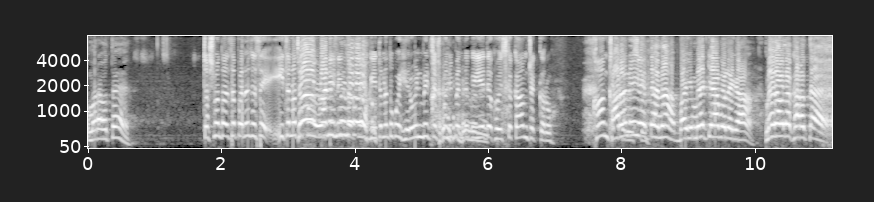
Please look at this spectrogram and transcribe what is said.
तुम्हारा होता है? चश्मा तो ऐसा पहना जैसे इतना तो इतना तो कोई हीरोइन भी चश्मा नहीं पहनती ये देखो इसका काम चेक करो। खारा नहीं। होता है ना? भाई मैं क्या बोलेगा? मेरा वाला खा होता है।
